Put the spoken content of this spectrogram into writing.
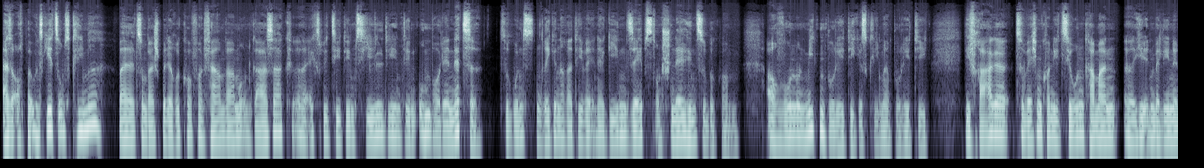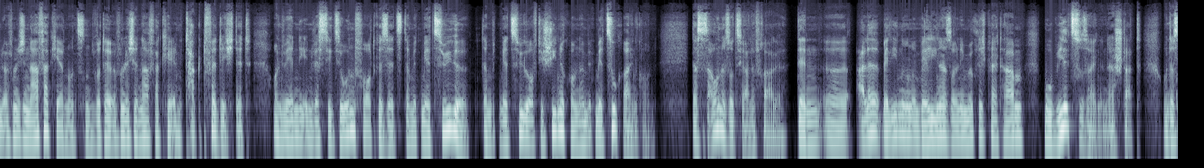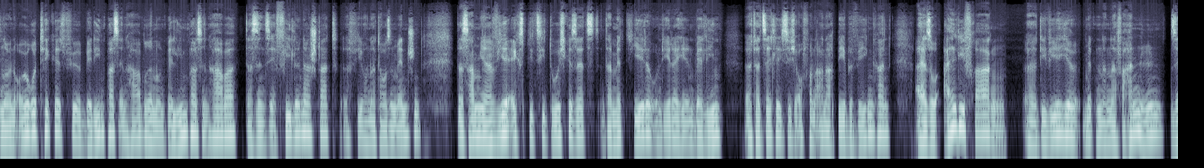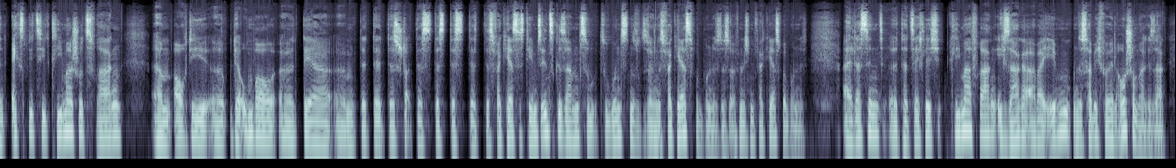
Also auch bei uns geht es ums Klima weil zum Beispiel der Rückkauf von Fernwärme und Gasak äh, explizit dem Ziel dient, den Umbau der Netze zugunsten regenerativer Energien selbst und schnell hinzubekommen. Auch Wohn- und Mietenpolitik ist Klimapolitik. Die Frage, zu welchen Konditionen kann man äh, hier in Berlin den öffentlichen Nahverkehr nutzen? Wird der öffentliche Nahverkehr im Takt verdichtet? Und werden die Investitionen fortgesetzt, damit mehr Züge, damit mehr Züge auf die Schiene kommen, damit mehr Zug reinkommt? Das ist auch eine soziale Frage. Denn äh, alle Berlinerinnen und Berliner sollen die Möglichkeit haben, mobil zu sein in der Stadt. Und das 9-Euro-Ticket für Berlin-Passinhaberinnen und Berlin-Passinhaber, da sind sehr viele in der Stadt, äh, 400 20.000 Menschen. Das haben ja wir explizit durchgesetzt, damit jede und jeder hier in Berlin äh, tatsächlich sich auch von A nach B bewegen kann. Also all die Fragen, äh, die wir hier miteinander verhandeln, sind explizit Klimaschutzfragen, ähm, auch die, äh, der Umbau äh, der, äh, des, des, des, des, des Verkehrssystems insgesamt zu, zugunsten sozusagen des Verkehrsverbundes, des öffentlichen Verkehrsverbundes. All das sind äh, tatsächlich Klimafragen. Ich sage aber eben, und das habe ich vorhin auch schon mal gesagt,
